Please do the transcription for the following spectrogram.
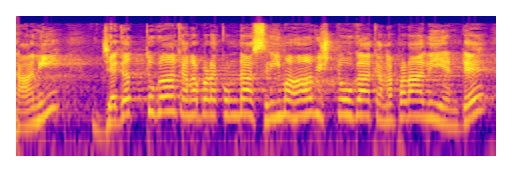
కానీ జగత్తుగా కనపడకుండా శ్రీ మహావిష్ణువుగా కనపడాలి అంటే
